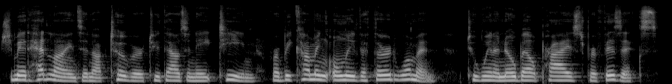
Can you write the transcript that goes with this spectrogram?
She made headlines in October 2018 for becoming only the third woman to win a Nobel Prize for Physics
